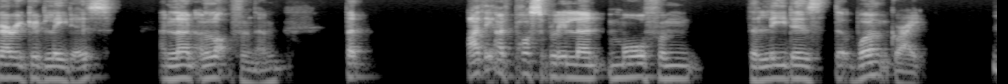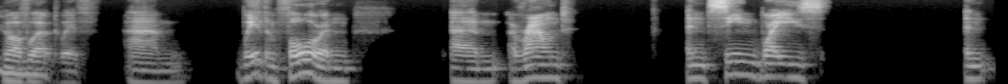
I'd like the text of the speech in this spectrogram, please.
very good leaders and learned a lot from them, but I think I've possibly learned more from the leaders that weren't great, who I've Mm. worked with, um, with and for and um, around, and seen ways, and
